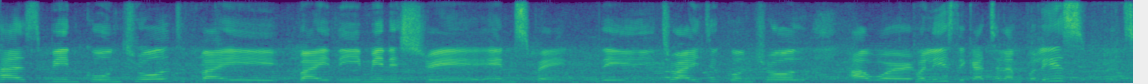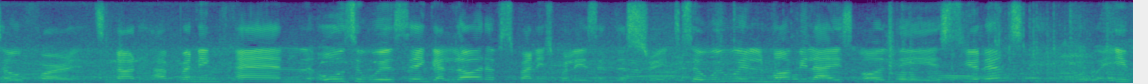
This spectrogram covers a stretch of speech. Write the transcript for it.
has been controlled by by the ministry in Spain. They try to control our police, the Catalan police, but so far it's not happening. And also we're seeing a lot of Spanish police in the streets. So we will mobilize all the students if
